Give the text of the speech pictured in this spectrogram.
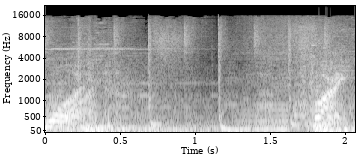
One. Fight!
